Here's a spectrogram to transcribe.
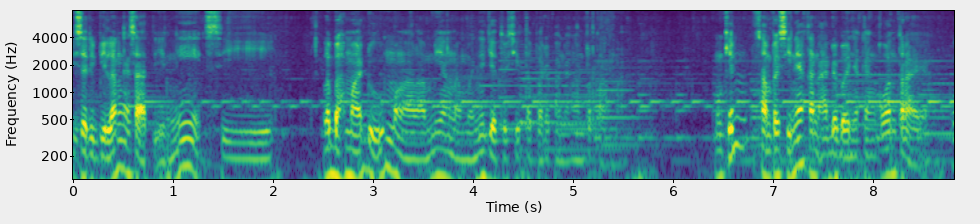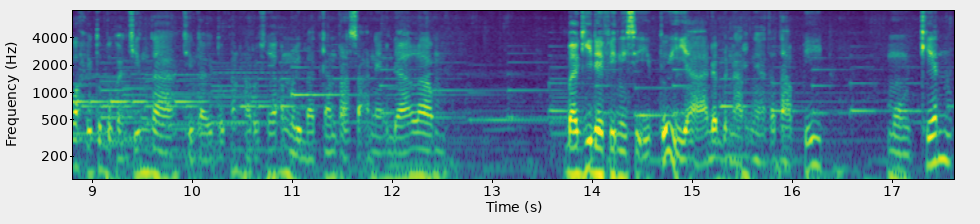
Bisa dibilang ya saat ini si lebah madu mengalami yang namanya jatuh cinta pada pandangan pertama. Mungkin sampai sini akan ada banyak yang kontra ya. Wah itu bukan cinta, cinta itu kan harusnya kan melibatkan perasaan yang dalam. Bagi definisi itu iya ada benarnya, tetapi mungkin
